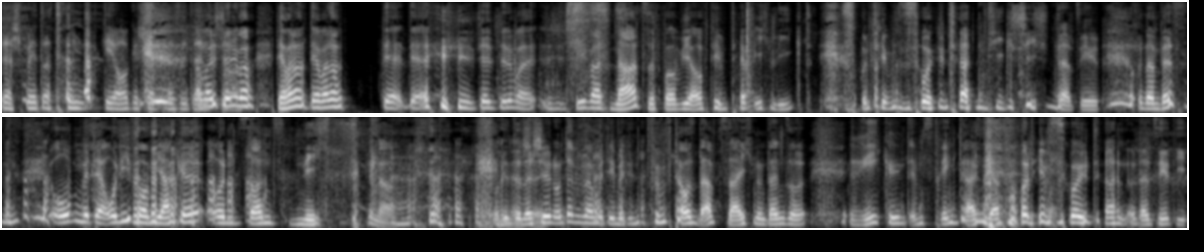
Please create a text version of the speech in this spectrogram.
der später dann georgischer Präsident Aber stell dir war. mal, der war doch, der war doch, der, der, stell dir mal, Shevardnadze vor mir auf dem Teppich liegt und dem Sultan die Geschichten erzählt. Und am besten oben mit der Uniformjacke und sonst nichts. Genau. In so einer schönen Unterwäsche mit, den- mit den 5000 Abzeichen und dann so rekelnd im Stringtanga vor dem Sultan und erzählt die.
